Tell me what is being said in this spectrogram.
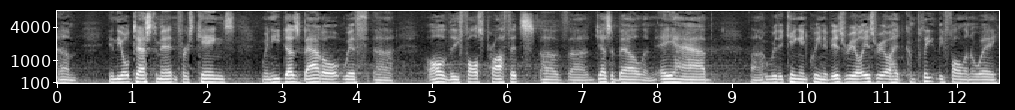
um, in the Old Testament, in First Kings, when he does battle with uh, all the false prophets of uh, Jezebel and Ahab, uh, who were the king and queen of Israel. Israel had completely fallen away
